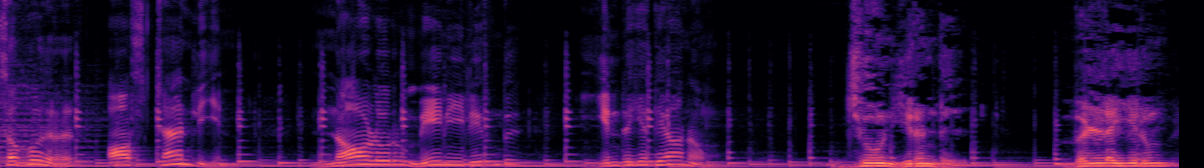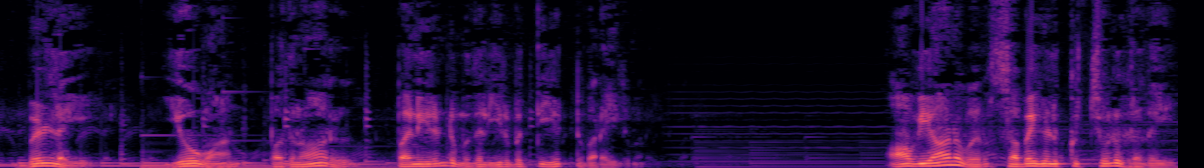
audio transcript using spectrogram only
சகோதரர் ஆர் ஸ்டான்லியின் நாளொரு மேனியிலிருந்து இன்றைய தியானம். ஜூன் இரண்டு வெள்ளையிலும் வெள்ளை யோவான் பதினாறு பனிரெண்டு முதல் இருபத்தி எட்டு வரை. ஆவியானவர் சபைகளுக்கு சொல்லுகிறதை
